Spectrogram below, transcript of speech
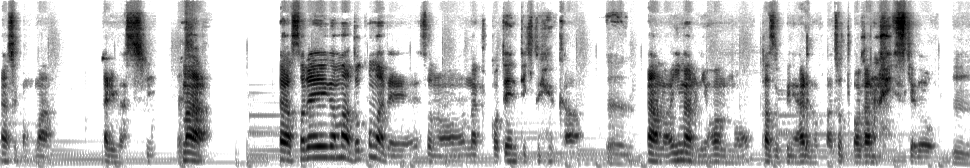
話とかもまあありますし、まあ、だからそれがまあどこまでそのなんか古典的というか、うん、あの今の日本の家族にあるのかちょっとわからないですけど、うん、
